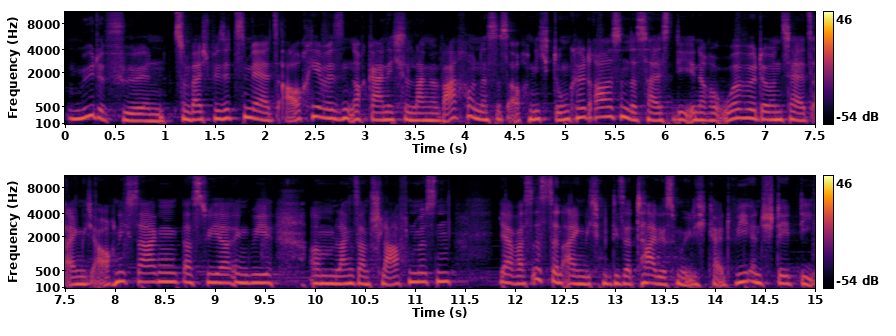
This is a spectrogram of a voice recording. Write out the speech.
müde fühlen. Zum Beispiel sitzen wir jetzt auch hier, wir sind noch gar nicht so lange wach und es ist auch nicht dunkel draußen. Das heißt, die innere Uhr würde uns ja jetzt eigentlich auch nicht sagen, dass wir irgendwie ähm, langsam schlafen müssen. Ja, was ist denn eigentlich mit dieser Tagesmüdigkeit? Wie entsteht die?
